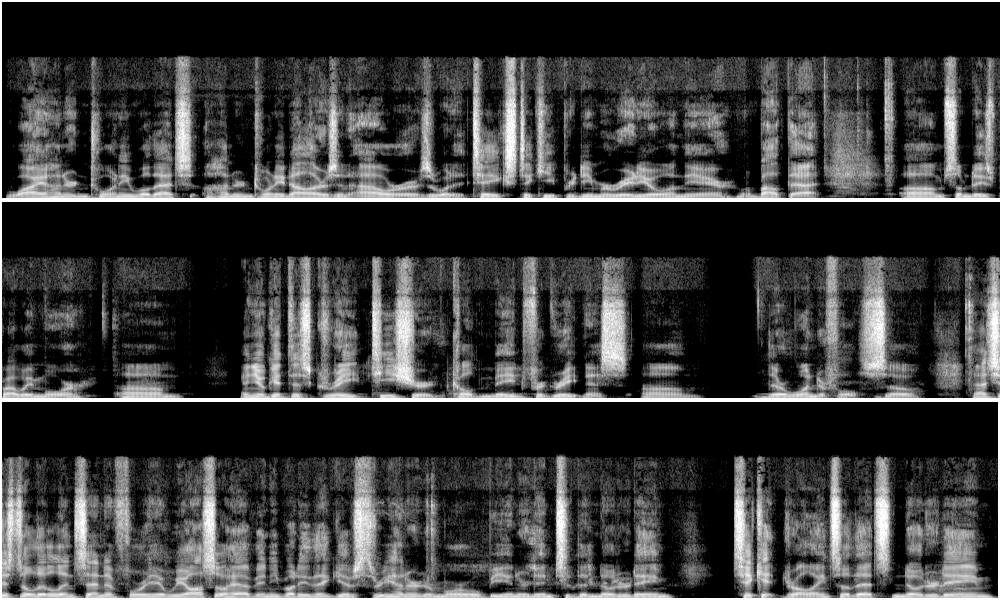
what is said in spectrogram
why 120? Well, that's $120 an hour is what it takes to keep Redeemer Radio on the air. About that. Um, some days probably more. Um, and you'll get this great T-shirt called "Made for Greatness." Um, they're wonderful. So that's just a little incentive for you. We also have anybody that gives 300 or more will be entered into the Notre Dame ticket drawing. So that's Notre Dame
